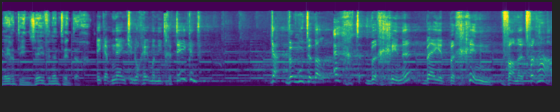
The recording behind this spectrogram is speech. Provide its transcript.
1927. Ik heb Nijntje nog helemaal niet getekend. Ja, we moeten wel echt beginnen bij het begin van het verhaal.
